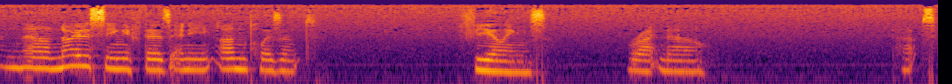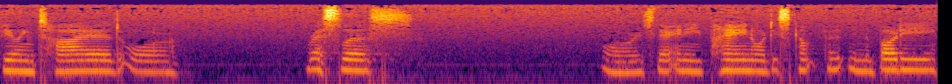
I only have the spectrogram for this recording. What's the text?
And now noticing if there's any unpleasant feelings right now perhaps feeling tired or restless? Or is there any pain or discomfort in the body?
